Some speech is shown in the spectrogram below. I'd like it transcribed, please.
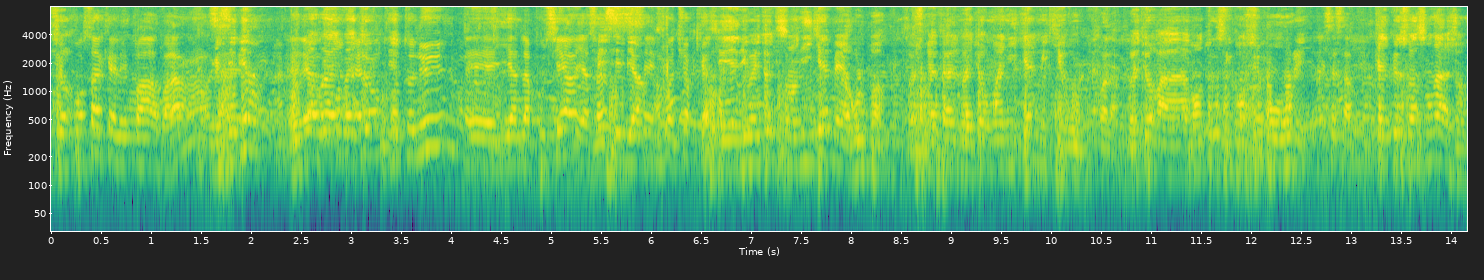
c'est pour ça qu'elle n'est pas. Voilà. Mais c'est bien. Elle est, entretenue, et il y a de la poussière, il y a ça. c'est bien. C'est une voiture qui. Parce qu'il y a des voitures qui sont nickel, mais elles ne roulent pas. Moi, je préfère une voiture moins nickel, mais qui roule. Voilà. Une voiture, avant tout, c'est conçu pour rouler. C'est ça. Quel que soit son âge. Hein.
